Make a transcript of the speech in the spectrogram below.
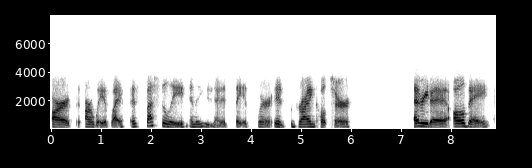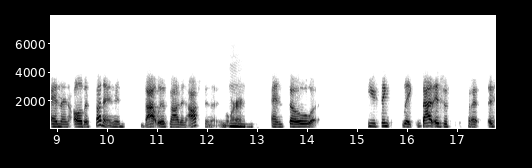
our our way of life, especially in the United States, where it's grind culture every day, all day, and then all of a sudden that was not an option anymore. Mm. And so you think like that is just an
